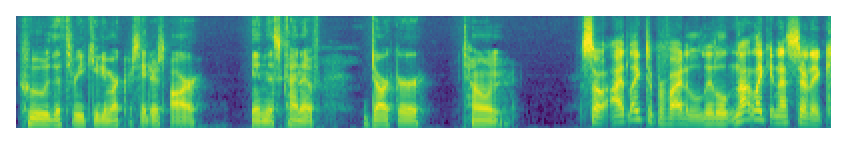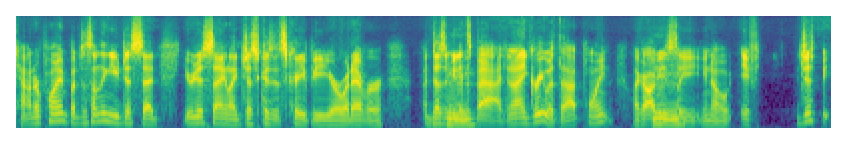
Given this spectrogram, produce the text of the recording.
who the three Cutie Mark Crusaders are in this kind of darker tone. So I'd like to provide a little, not like necessarily a counterpoint, but to something you just said. You were just saying like just because it's creepy or whatever, it doesn't mean it's bad, and I agree with that point. Like obviously, you know, if just be,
